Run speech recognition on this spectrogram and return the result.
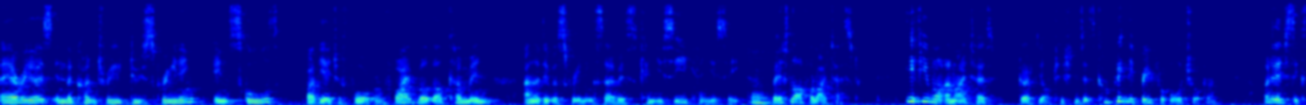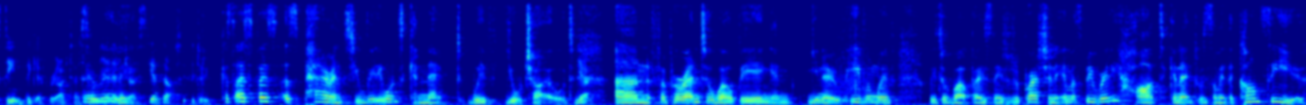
areas in the country do screening in schools by the age of four and five, where they'll come in and they'll do a screening service. Can you see? Can you see? Mm. But it's not a full eye test. If you want an eye test, go to the opticians. It's completely free for all children. On the age of 16, they get free eye tests Oh, on the really? NHS. Yeah, they absolutely do. Because I suppose as parents, you really want to connect with your child. Yeah. And for parental well-being, and you know, even with we talk about postnatal depression, it must be really hard to connect with somebody that can't see you.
